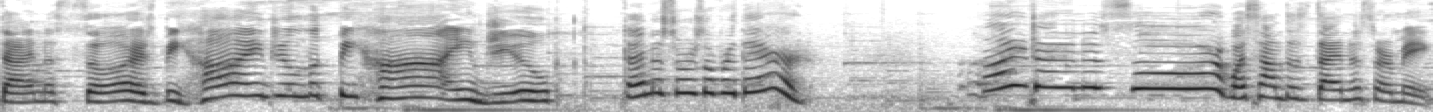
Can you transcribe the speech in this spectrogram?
Dinosaurs behind you. Look behind you. Dinosaur's over there. Hi, dinosaur. What sound does dinosaur make?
